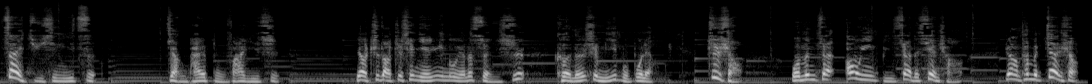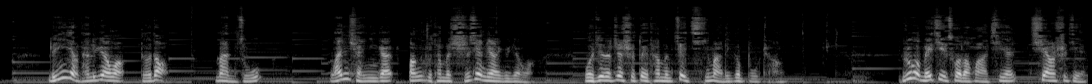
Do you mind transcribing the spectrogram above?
再举行一次奖牌补发仪式。要知道这些年运动员的损失可能是弥补不了，至少我们在奥运比赛的现场让他们站上领奖台的愿望得到满足，完全应该帮助他们实现这样一个愿望。我觉得这是对他们最起码的一个补偿。如果没记错的话，七七阳师姐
